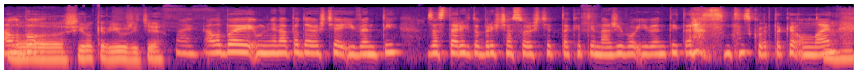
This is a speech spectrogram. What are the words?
alebo, široké využitie. Aj, alebo aj mne napadajú ešte aj eventy. Za starých dobrých časov ešte také tie naživo eventy, teraz sú to skôr také online. Uh-huh.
